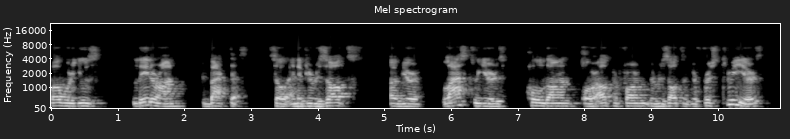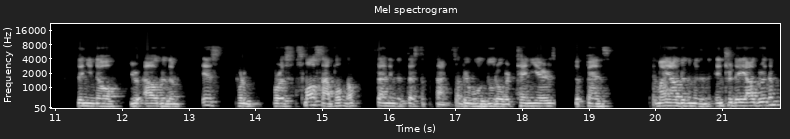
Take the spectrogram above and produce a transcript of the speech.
but were used later on to backtest. So, and if your results of your last two years hold on or outperform the results of your first three years, then you know your algorithm is for for a small sample, no, standing the test of time. Some people will do it over 10 years, depends. My algorithm is an intraday algorithm.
